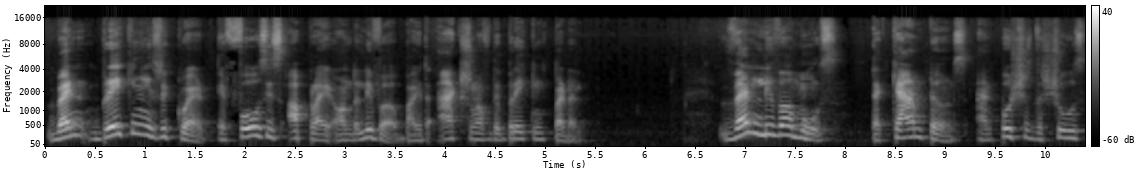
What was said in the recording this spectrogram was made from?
When braking is required, a force is applied on the lever by the action of the braking pedal. When lever moves, the cam turns and pushes the shoes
